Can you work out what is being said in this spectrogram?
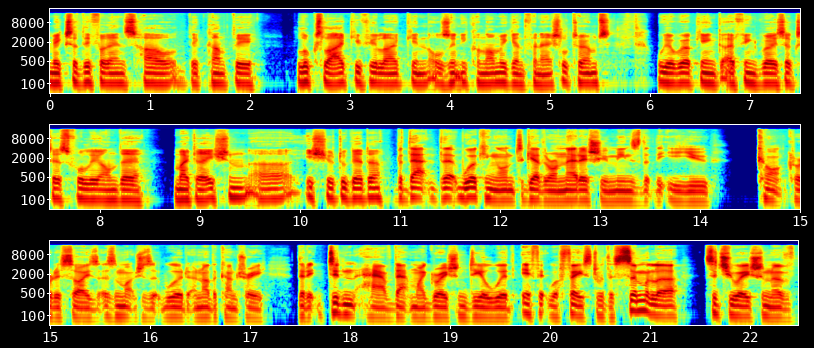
makes a difference how the country looks like, if you like, in also in economic and financial terms. We are working, I think, very successfully on the migration uh, issue together. But that that working on together on that issue means that the EU can't criticize as much as it would another country that it didn't have that migration deal with if it were faced with a similar situation of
